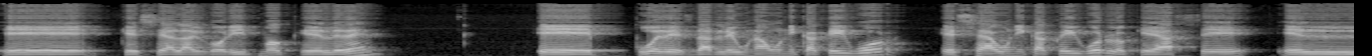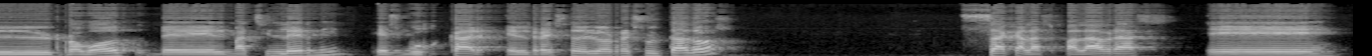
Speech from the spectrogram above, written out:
eh, que sea el algoritmo que le den. eh, puedes darle una única keyword. Esa única keyword lo que hace el robot del Machine Learning es buscar el resto de los resultados, saca las palabras, eh,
